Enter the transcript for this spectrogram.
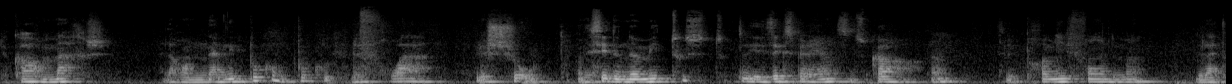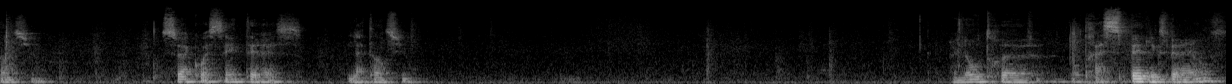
Le corps marche. Alors on a amené beaucoup, beaucoup. Le froid, le chaud, on essaie de nommer tous, toutes les expériences du corps. Hein. Le premier fondement de l'attention. Ce à quoi s'intéresse l'attention. un autre, autre aspect de l'expérience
